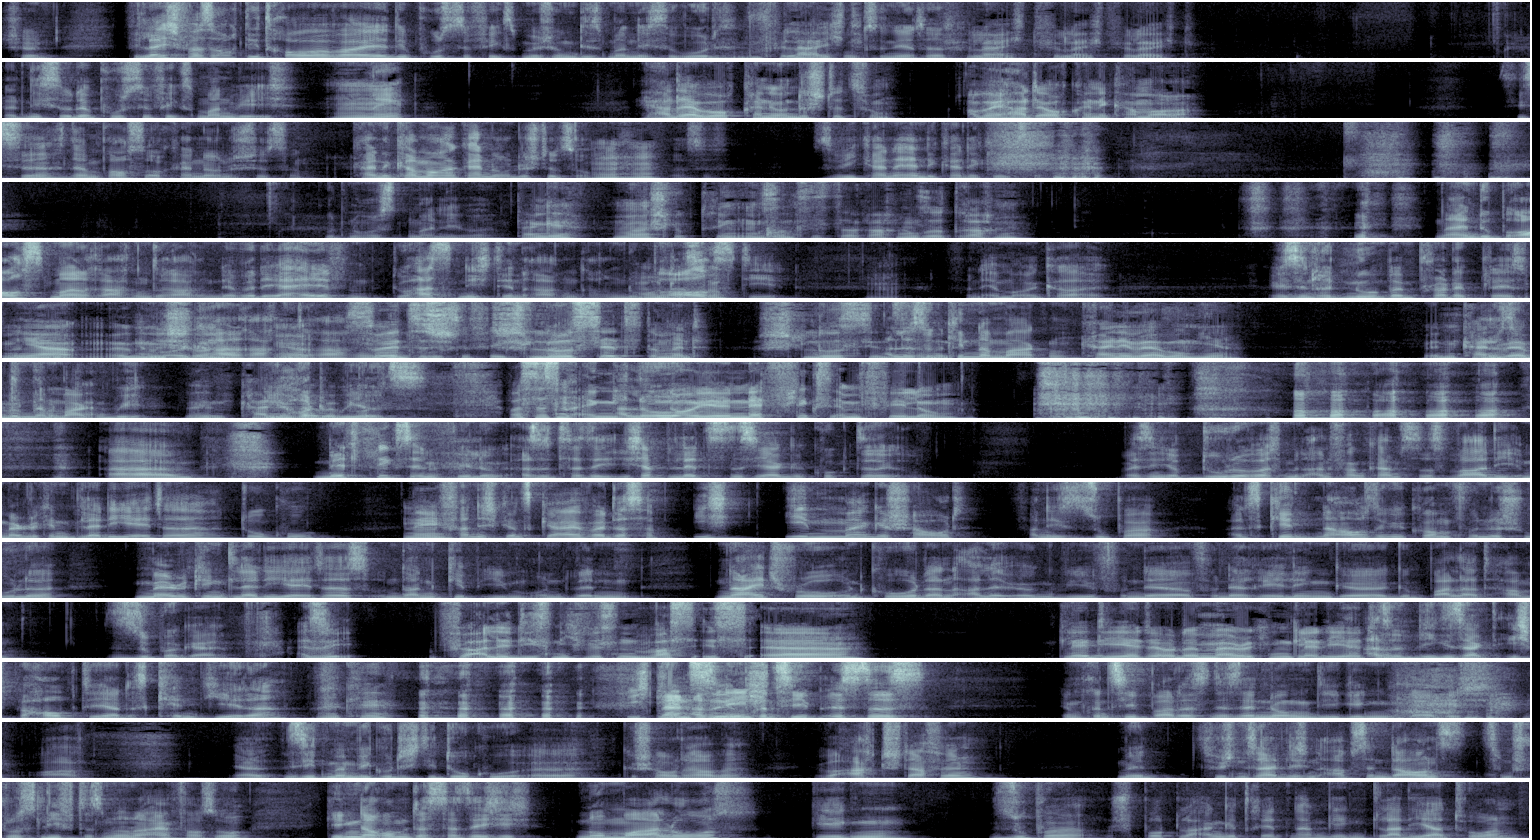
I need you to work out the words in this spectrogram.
Schön. Vielleicht war es auch die Trauer, weil die Pustefix-Mischung diesmal nicht so gut Vielleicht. funktioniert hat. Vielleicht, vielleicht, vielleicht. Halt nicht so der Pustefix-Mann wie ich. Nee. Er hatte aber auch keine Unterstützung. Aber er hatte auch keine Kamera. Siehst du, dann brauchst du auch keine Unterstützung. Keine Kamera, keine Unterstützung. Mhm. Das, ist, das ist wie keine Hände, keine Kekse. Guten Husten, mein Lieber. Danke. Mal einen Schluck trinken, sonst ist der Rachen so Drachen. Nein, du brauchst mal einen Rachendrachen. Der würde ja helfen. Du hast nicht den Rachendrachen. Du Oh, brauchst die. Von M. Eukal. Wir sind heute nur beim Product Placement. Ja, ne? irgendwie M. schon. Ja. So, jetzt ist Pustefix. Schluss jetzt damit. Schluss jetzt Alles so damit. Kindermarken. Keine Werbung hier. Alles so Werbepodcast. Kindermarken wie, wie keine Hot Werbepodcast. Wheels. Was ist denn eigentlich Hallo. die neue Netflix-Empfehlung? ähm, Netflix-Empfehlung. Also tatsächlich, ich habe letztens ja geguckt, äh, weiß nicht, ob du da was mit anfangen kannst, das war die American Gladiator-Doku. Nee. Die fand ich ganz geil, weil das habe ich immer geschaut. Fand ich super. Als Kind nach Hause gekommen von der Schule, American Gladiators und dann gib ihm. Und wenn Nitro und Co. dann alle irgendwie von der, von der Reling ge geballert haben, super geil. Also für alle, die es nicht wissen, was ist äh, Gladiator oder American Gladiator? Also, wie gesagt, ich behaupte ja, das kennt jeder. okay. Ich kenn's also im nicht. Prinzip ist es, im Prinzip war das eine Sendung, die ging, glaube ich, oh, ja, sieht man, wie gut ich die Doku äh, geschaut habe. Über acht Staffeln mit zwischenzeitlichen Ups und Downs. Zum Schluss lief das nur noch einfach so. Ging darum, dass tatsächlich Normalos gegen Supersportler angetreten haben, gegen Gladiatoren.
